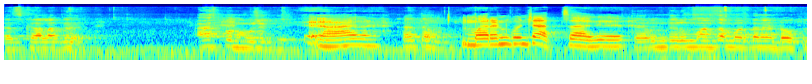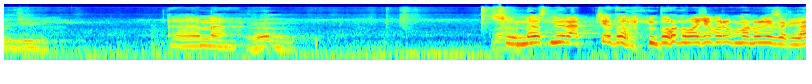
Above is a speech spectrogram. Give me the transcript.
गचकाला कर. आज पण होऊ शकते. हा ना. मरण कोणच्या हातचा तरुण तरुण माणसा मरताना डोकरीची. हा ना. सुनसने रातचे दोन दोन वाजेपर्यंत बनवले सगळा.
